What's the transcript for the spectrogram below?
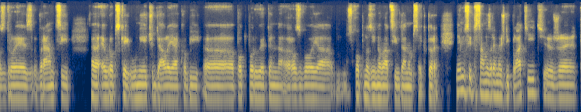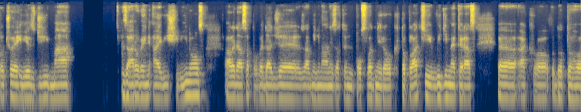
zdroje v rámci Európskej únie, čo ďalej akoby podporuje ten rozvoj a schopnosť inovácií v danom sektore. Nemusí to samozrejme vždy platiť, že to, čo je ESG, má zároveň aj vyšší výnos, ale dá sa povedať, že za minimálne za ten posledný rok to platí. Uvidíme teraz, Eh, ako do toho,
